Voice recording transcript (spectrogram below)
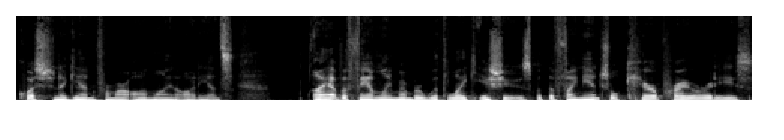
question again from our online audience. I have a family member with like issues, but the financial care priorities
